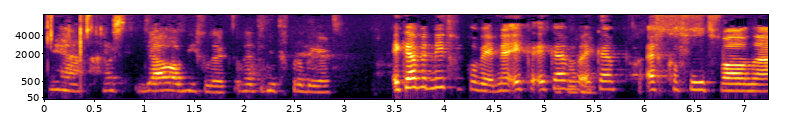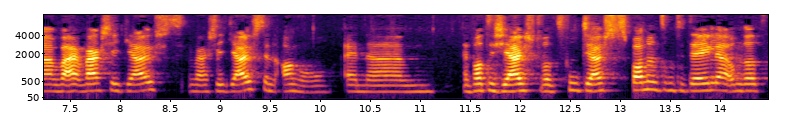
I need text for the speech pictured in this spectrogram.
Ja, was jou ook niet gelukt? Of heb je het niet geprobeerd? Ik heb het niet geprobeerd. Nee, ik, ik, heb, ik heb echt gevoeld van uh, waar, waar, zit juist, waar zit juist een angel? En, um, en wat is juist, wat voelt juist spannend om te delen? Omdat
